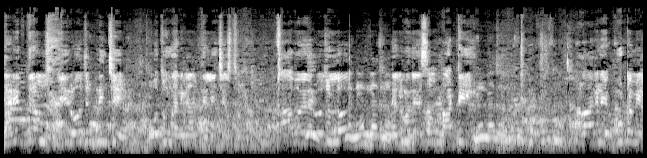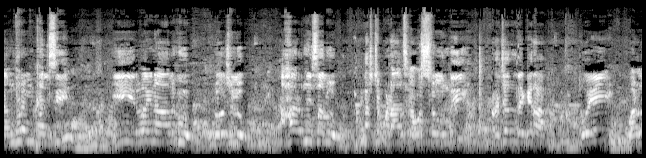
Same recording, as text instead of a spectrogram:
దరిద్రం ఈ రోజు నుంచి పోతుందని కానీ తెలియజేస్తున్నాను రాబోయే రోజుల్లో తెలుగుదేశం పార్టీ అలాగనే కూటమి అందరం కలిసి ఈ ఇరవై నాలుగు రోజులు అహర్నిశలు కష్టపడాల్సిన అవసరం ఉంది. ప్రజల దగ్గర పోయి వాళ్ళ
